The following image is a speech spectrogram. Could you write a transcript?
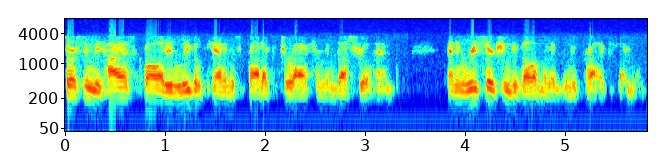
sourcing the highest quality legal cannabis products derived from industrial hemp, and in research and development of the new product segment.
